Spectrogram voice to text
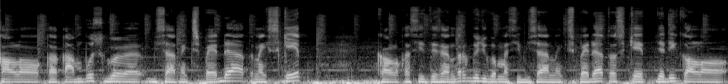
kalau ke kampus gue bisa naik sepeda atau naik skate kalau ke city center gue juga masih bisa naik sepeda atau skate jadi kalau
